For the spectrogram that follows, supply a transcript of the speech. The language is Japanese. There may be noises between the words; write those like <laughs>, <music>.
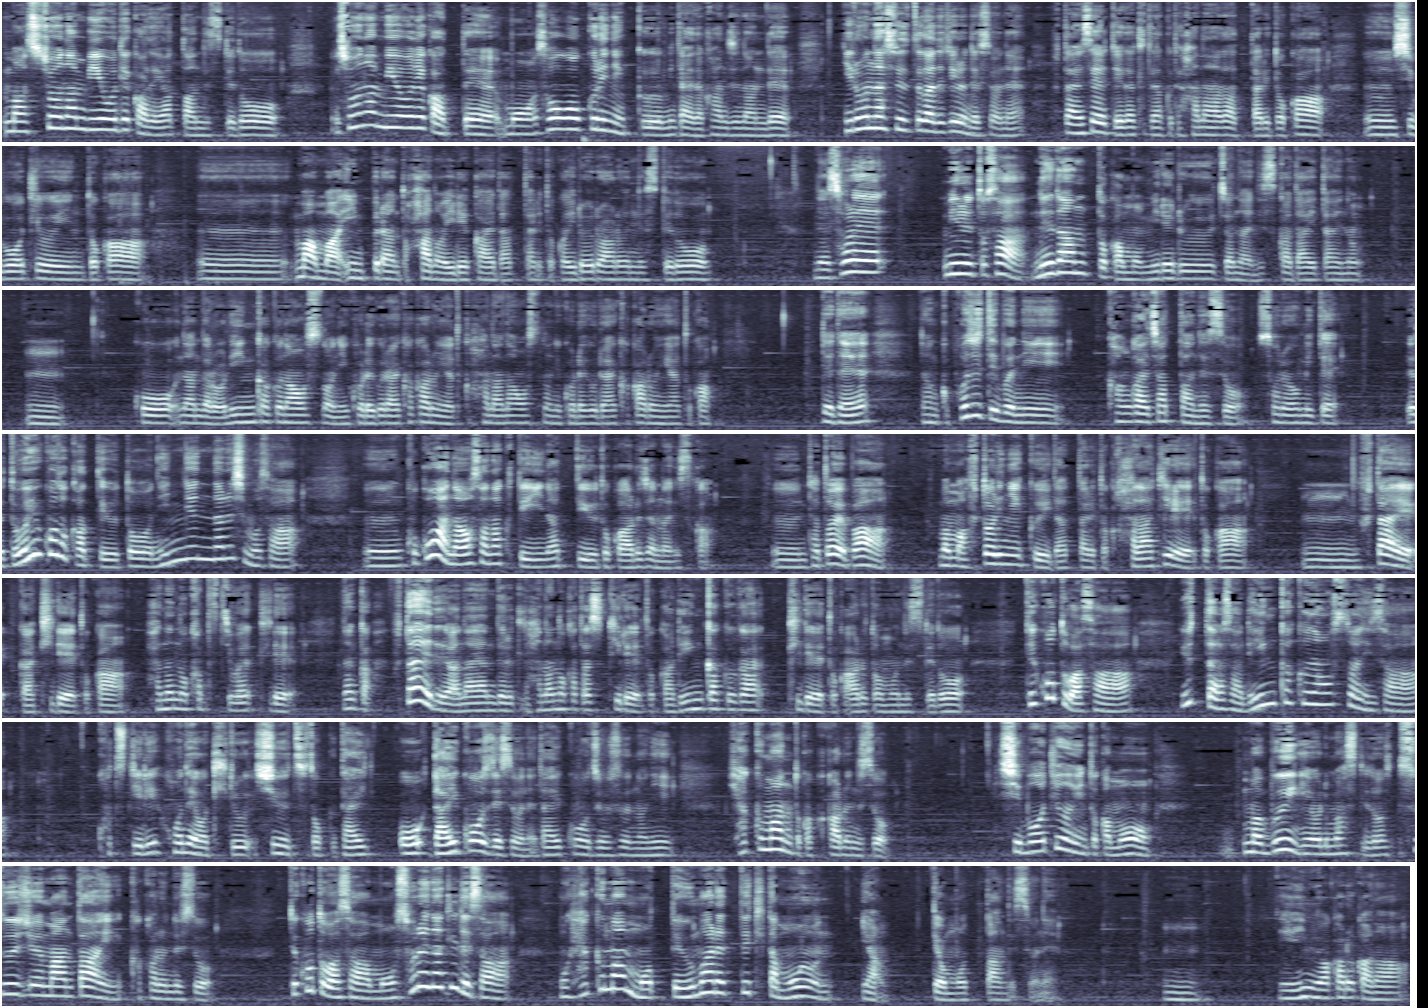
まあ湘南美容外科でやったんですけど湘南美容外科ってもう総合クリニックみたいな感じなんでいろんな手術ができるんですよね。二重整形だけじゃなくて鼻だったりとか、うん、脂肪吸引とかうーんまあまあインプラント歯の入れ替えだったりとかいろいろあるんですけど、ね、それ見るとさ値段とかも見れるじゃないですか大体の。うんこうなんだろう輪郭直すのにこれぐらいかかるんやとか鼻直すのにこれぐらいかかるんやとかでねなんかポジティブに考えちゃったんですよそれを見て。でどういうことかっていうと人間誰しもさうんここは直さなくていいなっていうとこあるじゃないですか。うん例えばまあまあ太りにくいだったりとか肌綺麗とかうん二重が綺麗とか鼻の形は綺麗なんか二重では悩んでるけど鼻の形綺麗とか輪郭が綺麗とかあると思うんですけどってことはさ言ったらさ輪郭直すのにさ骨切り骨を切る手術とか大お大工事ですよね大工事をするのに100万とかかかるんですよ。脂肪吸引とかも、まあ、部位によりますけど数十万単位かかるんですよ。ってことはさもうそれだけでさもう100万持って生まれてきたもんやんって思ったんですよね。うん、意味わかるかな？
